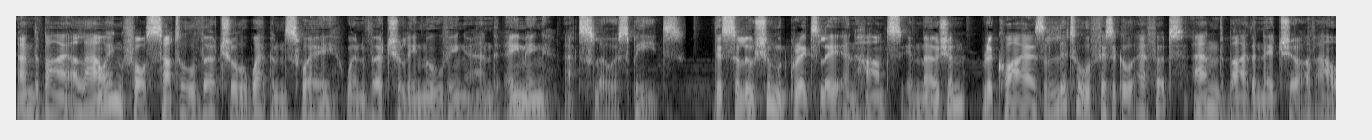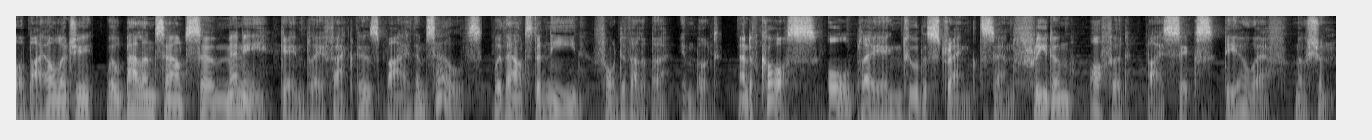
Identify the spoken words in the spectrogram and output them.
and by allowing for subtle virtual weapon sway when virtually moving and aiming at slower speeds. This solution would greatly enhance immersion, requires little physical effort, and by the nature of our biology, will balance out so many gameplay factors by themselves, without the need for developer input. And of course, all playing to the strengths and freedom offered by 6DOF motion.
